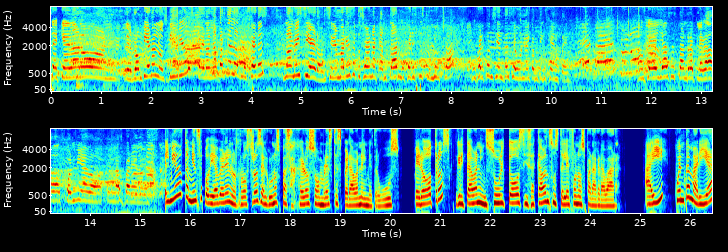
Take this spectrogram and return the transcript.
se quedaron, eh, rompieron los vidrios, pero en la parte de las mujeres no lo hicieron. Sin embargo, se pusieron a cantar, mujer, esta es tu lucha, mujer consciente según el contingente. Aunque ellas están replegadas con miedo en las paredes. El miedo también se podía ver en los rostros de algunos pasajeros hombres que esperaban el metrobús, pero otros gritaban insultos y sacaban sus teléfonos para grabar. Ahí cuenta María,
